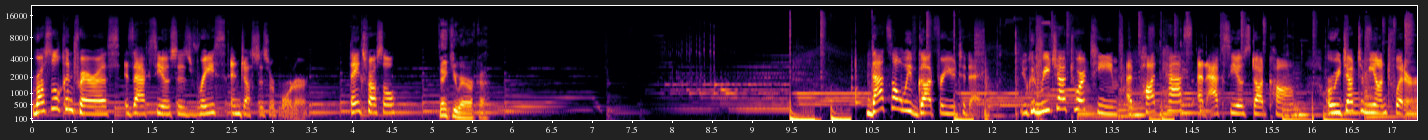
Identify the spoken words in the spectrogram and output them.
Russell Contreras is Axios' race and justice reporter. Thanks, Russell. Thank you, Erica. That's all we've got for you today. You can reach out to our team at podcasts at axios.com or reach out to me on Twitter.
